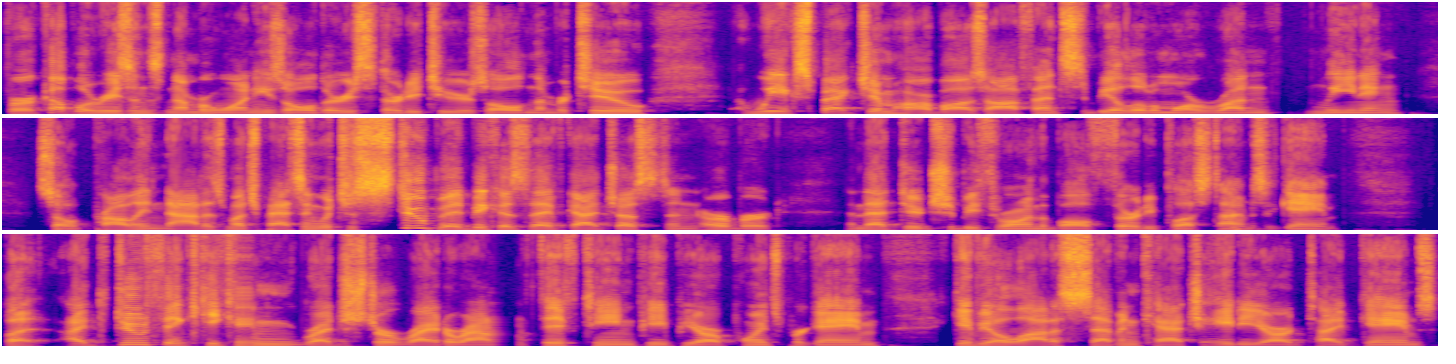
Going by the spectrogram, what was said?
for a couple of reasons. Number one, he's older, he's 32 years old. Number two, we expect Jim Harbaugh's offense to be a little more run leaning. So probably not as much passing, which is stupid because they've got Justin Herbert, and that dude should be throwing the ball 30 plus times a game. But I do think he can register right around 15 PPR points per game, give you a lot of seven catch, 80 yard type games.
